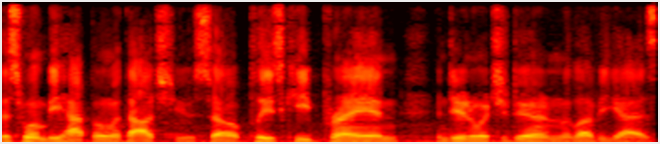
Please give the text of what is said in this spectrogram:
This wouldn't be happening without you. So please keep praying and doing what you're doing. We love you guys.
